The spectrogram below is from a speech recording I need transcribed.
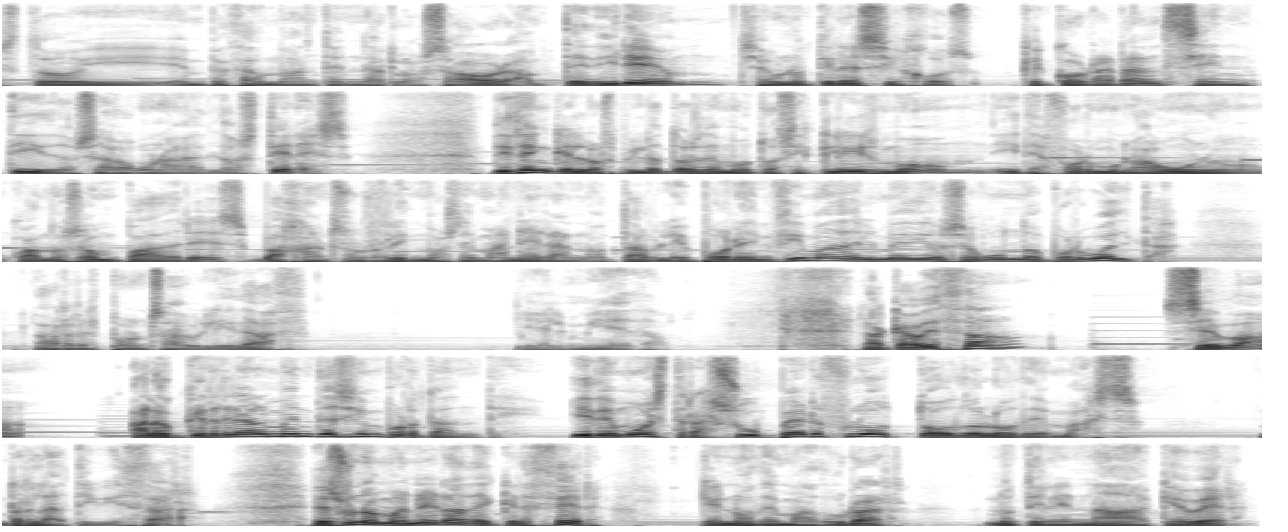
estoy empezando a entenderlos ahora. Te diré, si aún no tienes hijos, que cobrarán sentido si alguna vez los tienes. Dicen que los pilotos de motociclismo y de Fórmula 1, cuando son padres, bajan sus ritmos de manera notable, por encima del medio segundo por vuelta. La responsabilidad y el miedo. La cabeza se va a lo que realmente es importante y demuestra superfluo todo lo demás. Relativizar. Es una manera de crecer, que no de madurar no tiene nada que ver,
